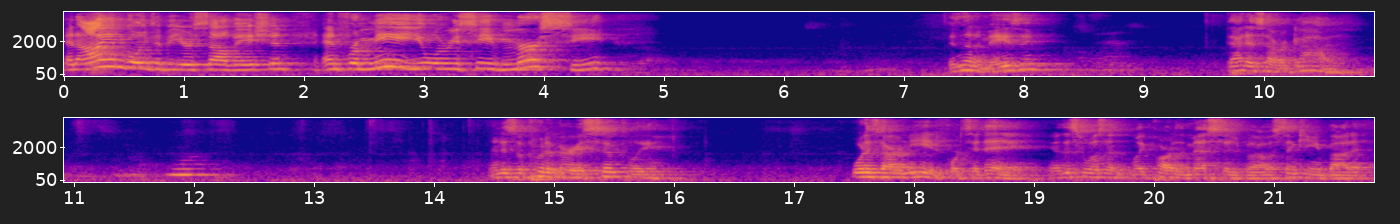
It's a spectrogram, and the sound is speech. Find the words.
and I am going to be your salvation, and from me you will receive mercy. Isn't that amazing? That is our God. And just to put it very simply, what is our need for today? You know, this wasn't like part of the message, but I was thinking about it.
